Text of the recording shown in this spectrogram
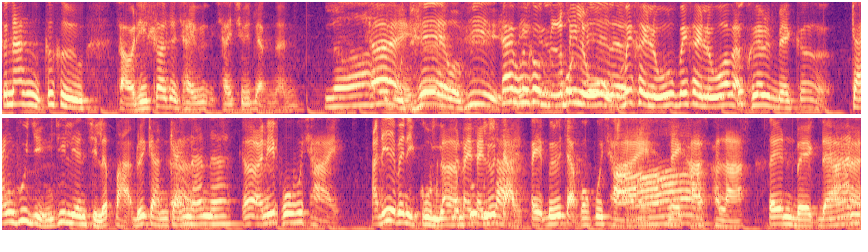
ก็นั่งก็คือเสาร์อาทิตย์ก็จะใช้ใช้ชีวิตแบบนั้น เหรอใช่ โอ้โหเท่ว่ะพี่ใช่เพื่อนก็เราไม่รู้โคตท่เลยไม่เคยรู้ไม่เคยรู้ว่าแบบเพื่อนเป็นเบเกอร์แก๊งผู้หญิงที่เรียนศิลปะด้วยกันแก๊งนั้นนะ เอออันนี้พวกผู้ชายอันนี้จะเป็นอีกกลุ่มหนึงเออเป็นไปพวกไปผู้รู้จัชากย ไปไปรู้จักพวกผู้ชายอ๋อ ในคลาสพละ เต้นเบรกแดนซ์ใช่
